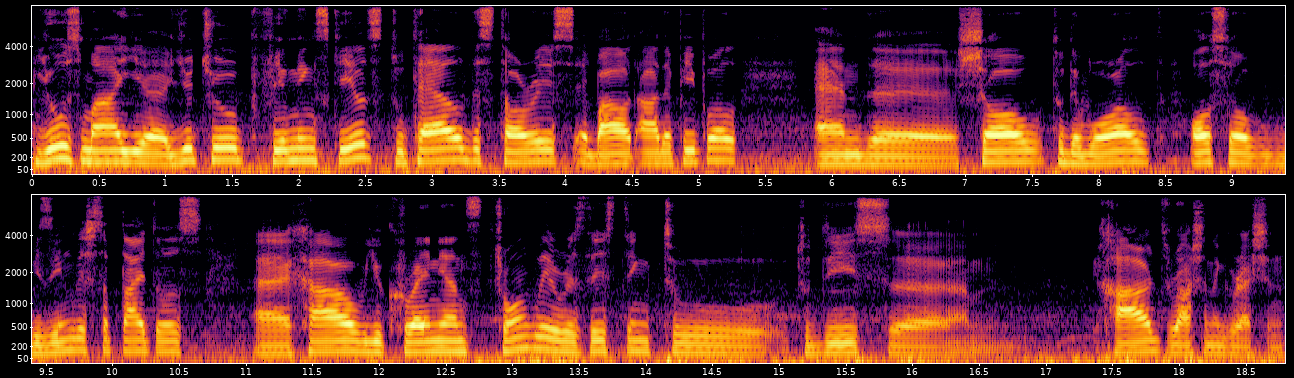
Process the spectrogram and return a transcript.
use my uh, YouTube filming skills to tell the stories about other people and uh, show to the world also with English subtitles uh, how Ukrainians strongly resisting to to this um, hard Russian aggression.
